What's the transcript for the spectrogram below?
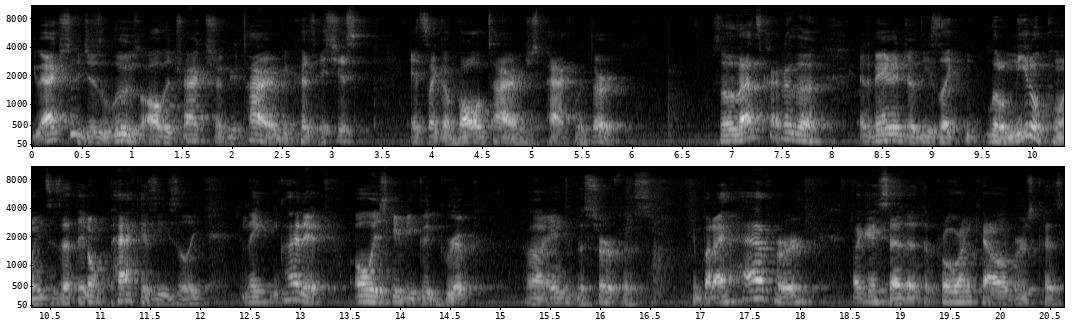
you actually just lose all the traction of your tire because it's just, it's like a bald tire just packed with dirt. So that's kind of the advantage of these like little needle points is that they don't pack as easily and they can kind of always give you good grip uh, into the surface. But I have heard, like I said, that the Proline Calibers, because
